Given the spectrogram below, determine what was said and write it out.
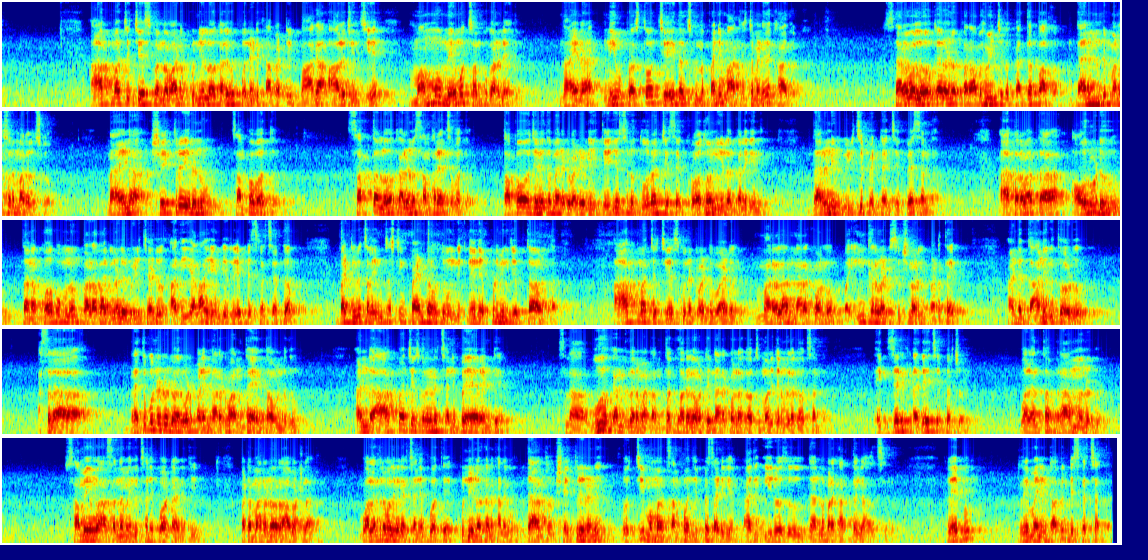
ఆత్మహత్య చేసుకున్నవాడు పుణ్యలోకాలకు పోలేడు కాబట్టి బాగా ఆలోచించి మమ్ము మేము చంపుకొనలేదు. నాయన నీవు ప్రస్తుతం చేయదలుచుకున్న పని మాకు ఇష్టమైనది కాదు. సర్వలోకాలను పరాభవించడం పెద్ద పాపం. దాని నుండి మనసును మరల్చుకో. నాయన క్షత్రియులను చంపవద్దు. సప్త లోకాలను సంహరించవద్దు. తపోజనితమైనటువంటి నీ తేజస్సును దూరం చేసే క్రోధం నీలో కలిగింది. దానిని విడిచిపెట్టని చెప్పేసి అన్నారు. ఆ తర్వాత ఔరుడు తన కోపమును బడబాగ్యంలో విడిచాడు. అది ఎలా ఏంటి? రేపు డిస్కస్ చేద్దాం. బట్ ఇది చాలా ఇంట్రెస్టింగ్ పాయింట్ ఒకటి ఉంది. నేను ఎప్పుడు మీకు చెప్తా ఉంటా. ఆత్మహత్య చేసుకున్నటువంటి వాడు మరలా నరకంలో భయంకరమైన శిక్షణ వాడికి పడతాయి. అండ్ దానికి తోడు అసలు బ్రతుకున్నటువంటి వారు కూడా పడే నరకం అంతా ఎంత ఉండదు. అండ్ ఆత్మహత్య చేసుకుని చనిపోయారంటే అసలు ఊహకు అందదనమాట అంత ఘోరంగా ఉంటే నరకంలో కావచ్చు మరుజన్మలో కావచ్చు అన్న. ఎగ్జాక్ట్ ఇక్కడ అదే చెప్పారు చూడండి వాళ్ళంతా బ్రాహ్మణుడు. సమయం ఆసన్నమైంది చనిపోవటానికి. బట్ మరణం రావట్లా. వాళ్ళందరూ వాళ్ళు కనుక చనిపోతే పుణ్యలోకాలు కలగవు. దాంతో క్షత్రులని వచ్చి మమ్మల్ని చంపని చెప్పేసి అడిగారు. అది ఈరోజు దానిలో మనకు అర్థం కావాల్సింది. రేపు రిమైనింగ్ టాపిక్ డిస్కస్ చేద్దాం.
